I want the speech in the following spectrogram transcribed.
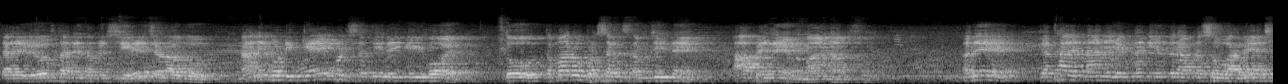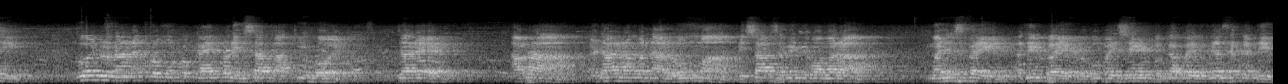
ત્યારે વ્યવસ્થાને તમે શિરે ચડાવજો. નાની મોટી ક્યાંય પણ સતી રહી ગઈ હોય તો તમારો પ્રસંગ સમજીને આપ એને માન આપશો. અને કથા નાની યજ્ઞની અંદર આપણે સૌ આવ્યા છીએ. કોઈનો નાનકડો મોટો કાંઈ પણ હિસાબ બાકી હોય, ત્યારે આપણા અઢાર નંબરના રૂમમાં હિસાબ સમિતિમાં અમારા મહેશભાઈ, અનિલભાઈ, પ્રભુભાઈ શેઠ, બકાભાઈ ઉમિયાશંકરજી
